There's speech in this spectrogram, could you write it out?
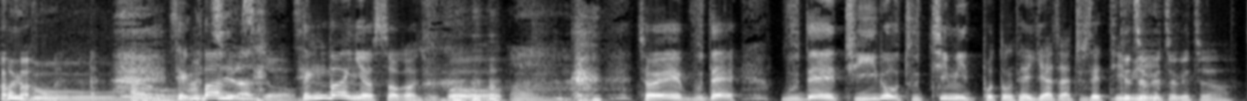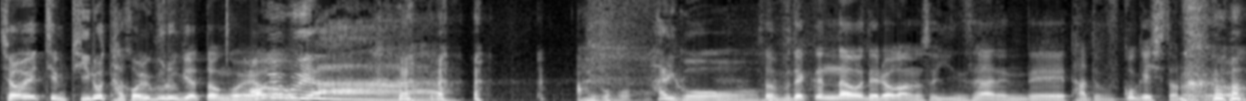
아이고. 생방 아찔하죠. 생방이었어가지고 그 저의 무대 무대 뒤로 두 팀이 보통 대기하잖아요. 두세 팀이. 그쵸, 그쵸, 그쵸. 저희 팀 뒤로 다 걸그룹이었던 거예요. 아이고야. 아이고. 아이고. 그래서 무대 끝나고 내려가면서 인사하는데 다들 웃고 계시더라고요.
